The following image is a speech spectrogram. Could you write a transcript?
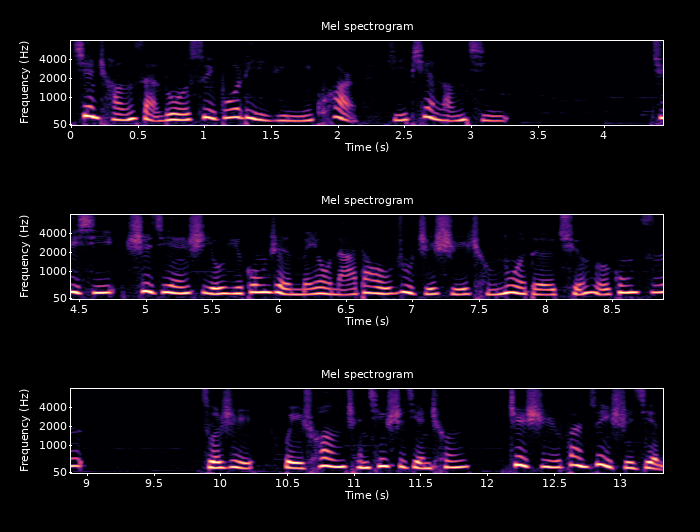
现场散落碎玻璃与泥块，一片狼藉。据悉，事件是由于工人没有拿到入职时承诺的全额工资。昨日，伟创澄清事件称。这是犯罪事件，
